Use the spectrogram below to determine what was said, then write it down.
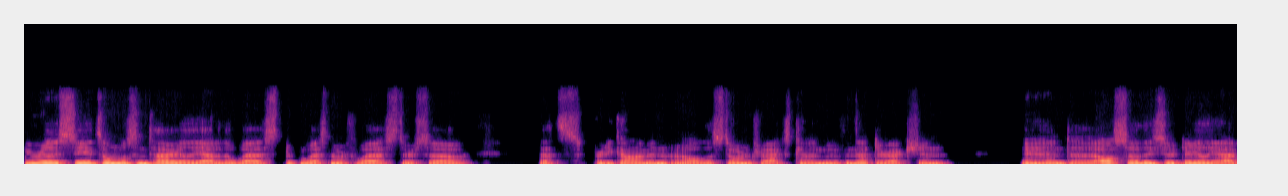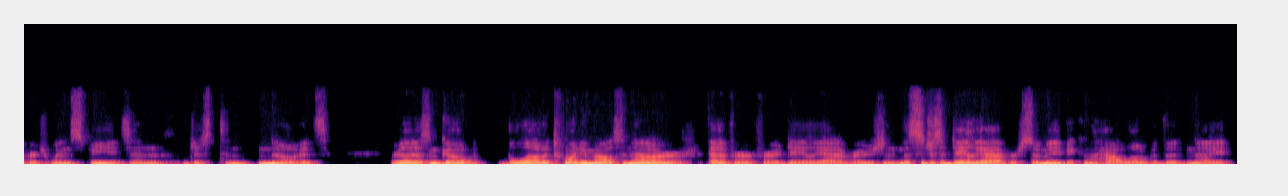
you really see it's almost entirely out of the west, west northwest or so. That's pretty common. All the storm tracks kind of move in that direction. And uh, also, these are daily average wind speeds. And just to note, it's really doesn't go below 20 miles an hour ever for a daily average. And this is just a daily average, so maybe it can howl over the night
